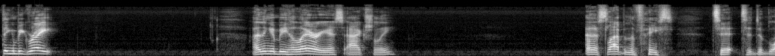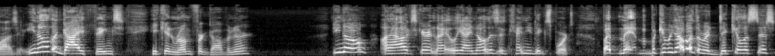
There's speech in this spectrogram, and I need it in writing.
Think it'd be great. I think it'd be hilarious, actually. And a slap in the face to, to de Blasio. You know, the guy thinks he can run for governor? Do you know on Alex Garrett Nightly? I know this is Kenya Dig Sports, but but can we talk about the ridiculousness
